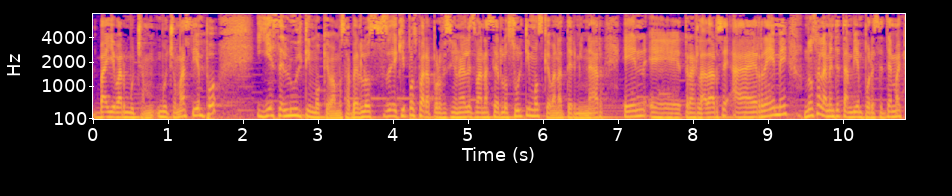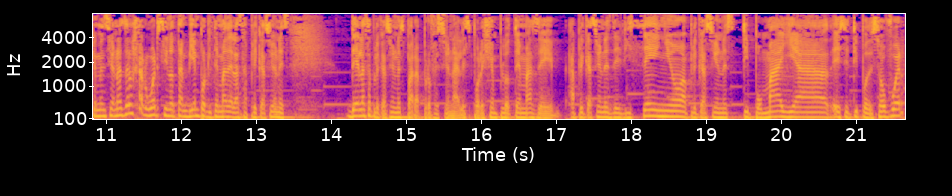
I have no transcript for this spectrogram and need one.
va a llevar mucho, mucho más tiempo y es el último que vamos a ver. Los equipos para profesionales van a ser los últimos que van a terminar en eh, trasladarse a ARM, no solamente también por este tema que mencionas del hardware, sino también por el tema de las aplicaciones de las aplicaciones para profesionales, por ejemplo, temas de aplicaciones de diseño, aplicaciones tipo Maya, ese tipo de software,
